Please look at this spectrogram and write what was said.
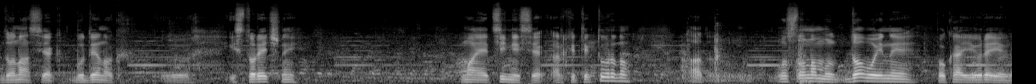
до нас як будинок е, історичний, має цінність архітектурну, а в основному до війни, поки євреїв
